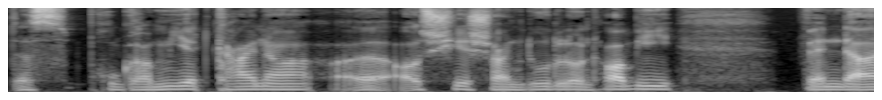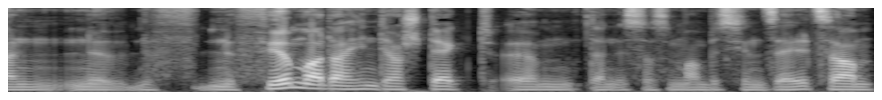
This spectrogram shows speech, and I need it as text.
das programmiert keiner äh, aus Schierschein, Dudel und Hobby. Wenn da eine, eine, eine Firma dahinter steckt, ähm, dann ist das immer ein bisschen seltsam.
